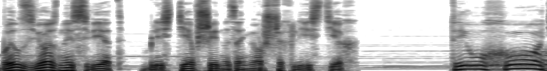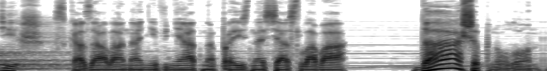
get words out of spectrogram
был звездный свет, блестевший на замерзших листьях. «Ты уходишь», — сказала она невнятно, произнося слова. «Да», — шепнул он,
